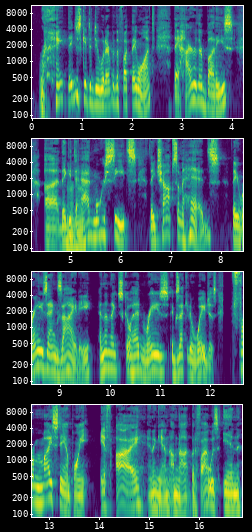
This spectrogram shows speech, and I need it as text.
right? They just get to do whatever the fuck they want. They hire their buddies. Uh, they get mm-hmm. to add more seats. They chop some heads. They raise anxiety and then they just go ahead and raise executive wages. From my standpoint, if I, and again, I'm not, but if I was in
